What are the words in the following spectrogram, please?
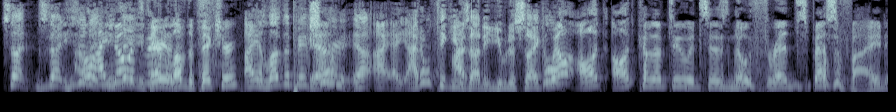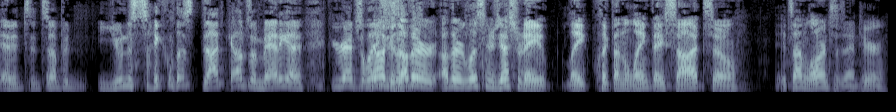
It's not. It's not. He's Oh, not, I he's know it's. Terry loved the picture. I love the picture. Yeah? Yeah, I, I I don't think he was on a unicycle. Well, all it, all it comes up to, it says no thread specified, and it's it's up at unicyclist.com. So, Maddie, uh, No, congratulations. because other other listeners yesterday like clicked on the link, they saw it, so it's on Lawrence's end here.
